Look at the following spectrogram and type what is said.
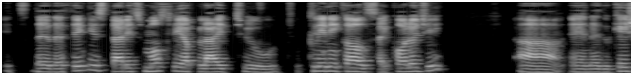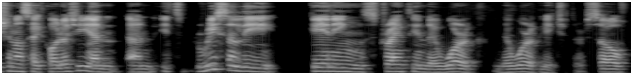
It's the, the thing is that it's mostly applied to, to clinical psychology uh, and educational psychology, and, and it's recently gaining strength in the work the work literature. So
